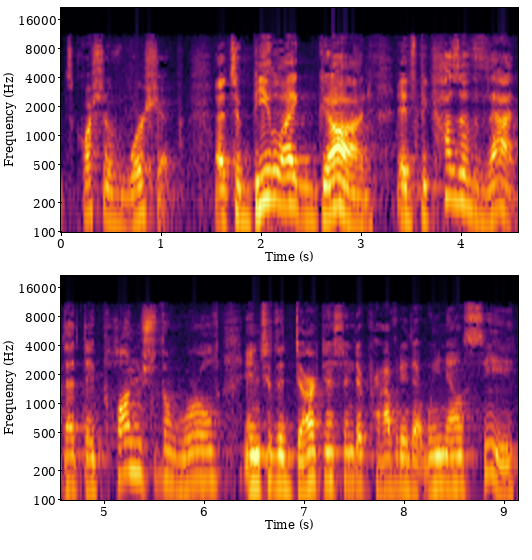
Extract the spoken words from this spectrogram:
It's a question of worship. Uh, to be like God, it's because of that that they plunged the world into the darkness and depravity that we now see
